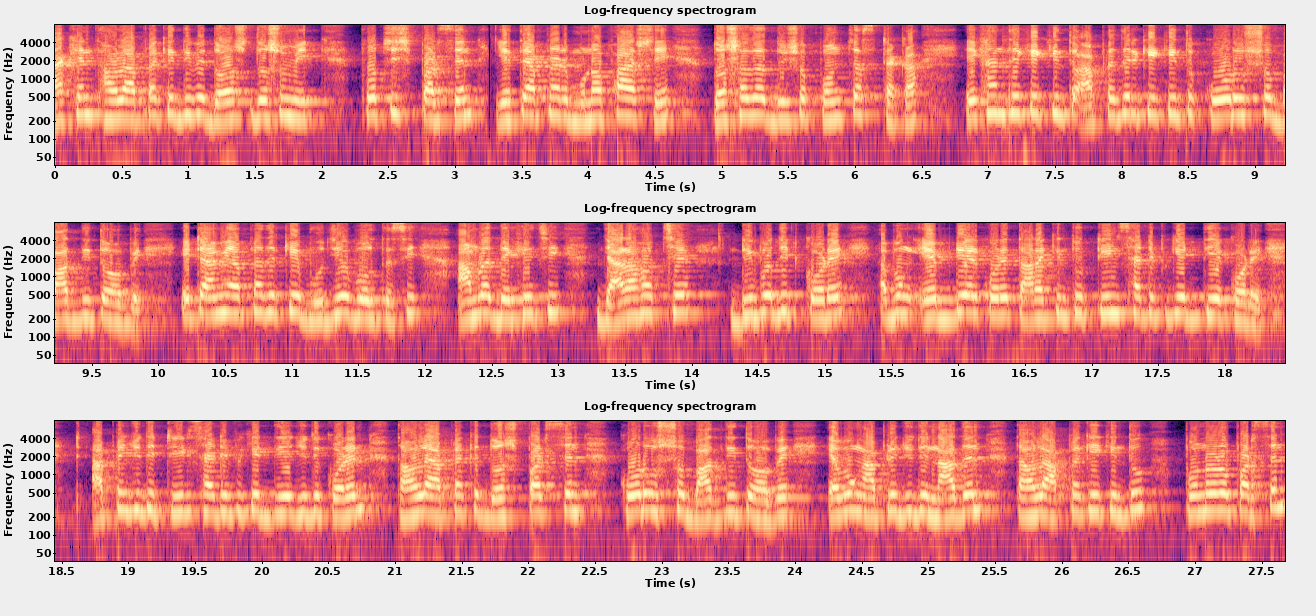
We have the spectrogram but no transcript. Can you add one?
রাখেন, তাহলে আপনাকে দিবে দশ দশমিক পঁচিশ পার্সেন্ট। এতে আপনার মুনাফা আসে দশ হাজার দুইশো পঞ্চাশ টাকা। এখান থেকে কিন্তু আপনাদেরকে কিন্তু কর উৎস বাদ দিতে হবে। এটা আমি আপনাদেরকে বুঝিয়ে বলতেছি। আমরা দেখেছি যারা হচ্ছে ডিপোজিট করে এবং এফডিআর করে, তারা কিন্তু টিন সার্টিফিকেট দিয়ে করে। আপনি যদি টিন সার্টিফিকেট দিয়ে যদি করেন, তাহলে আপনাকে দশ পার্সেন্ট কর উৎস বাদ দিতে হবে। এবং আপনি যদি না দেন, তাহলে আপনাকে কিন্তু পনেরো পার্সেন্ট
